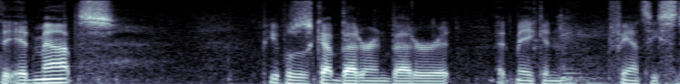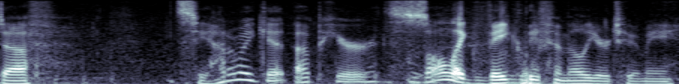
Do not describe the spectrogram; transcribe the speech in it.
the id maps. People just got better and better at at making fancy stuff. Let's see, how do I get up here? This is all like vaguely familiar to me.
